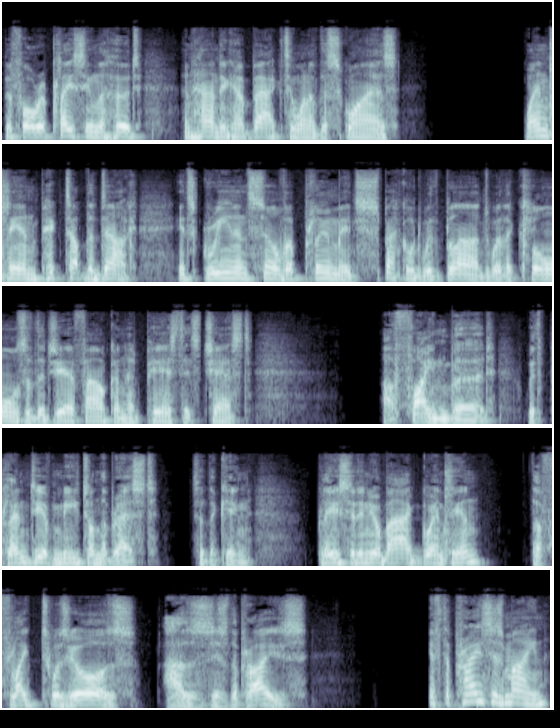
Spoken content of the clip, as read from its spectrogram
before replacing the hood and handing her back to one of the squires. Gwenllian picked up the duck, its green and silver plumage speckled with blood where the claws of the gyrfalcon had pierced its chest. A fine bird, with plenty of meat on the breast, said the king. Place it in your bag, Gwenllian. The flight was yours, as is the prize. If the prize is mine,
